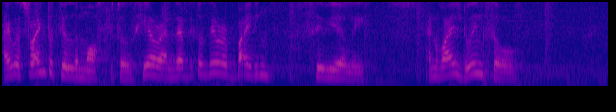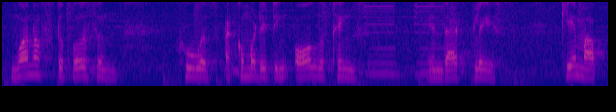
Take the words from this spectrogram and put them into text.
I was trying to kill the mosquitoes here and there because they were biting severely. And while doing so, one of the person who was accommodating all the things in that place came up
